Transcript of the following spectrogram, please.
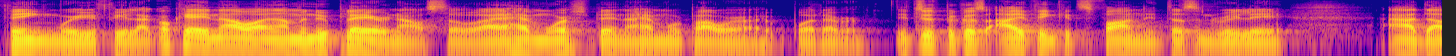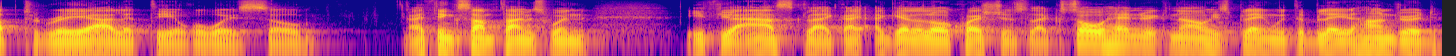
thing where you feel like, okay, now I'm a new player now, so I have more spin, I have more power, whatever. It's just because I think it's fun. It doesn't really add up to reality always. So I think sometimes when, if you ask, like, I, I get a lot of questions like, so Henrik now he's playing with the Blade 100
